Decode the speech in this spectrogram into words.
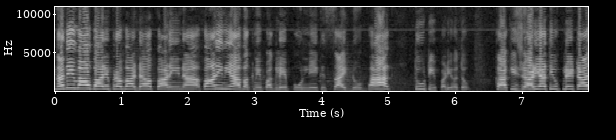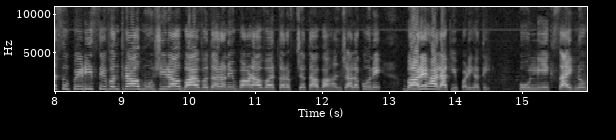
નદીમાં ભારે પ્રવાહના પાણીના, પાણીની આવકને પગલે પુલની એક સાઈડનો ભાગ તૂટી પડ્યો હતો. ખાખી જાડિયાથી ઉપલેટા સુપેડી, સેવંતરાવ, મોજીરાવ બાયવદર અને ભાણાવર તરફ જતા વાહન ચાલકોને ભારે હાલાકી પડી હતી. પુલની એક સાઈડનો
